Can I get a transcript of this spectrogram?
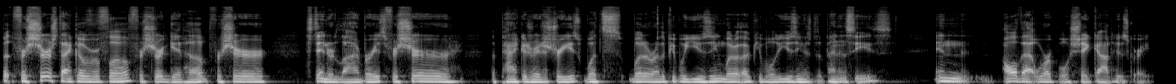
But for sure, Stack Overflow, for sure, GitHub, for sure, standard libraries, for sure, the package registries. What's what are other people using? What are other people using as dependencies? And all that work will shake out who's great.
